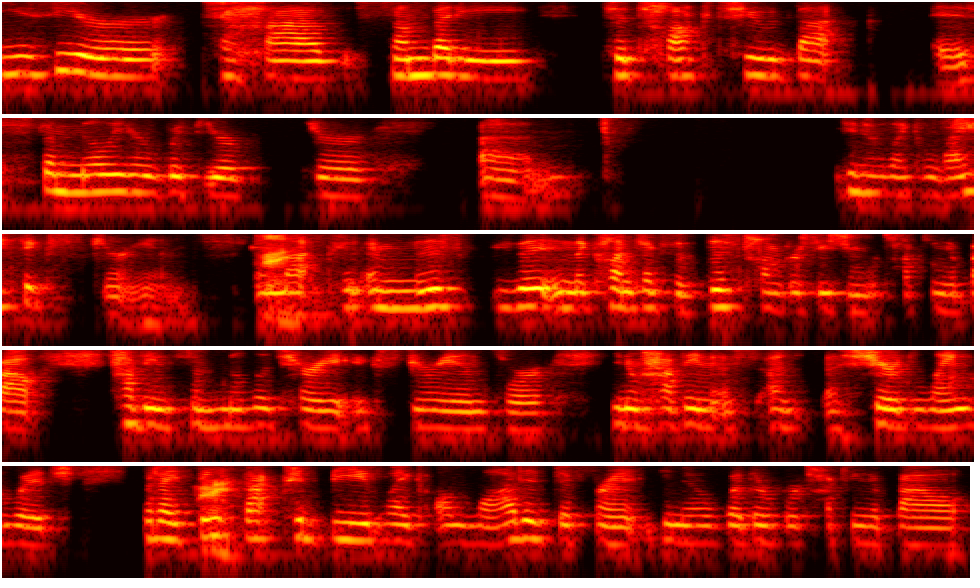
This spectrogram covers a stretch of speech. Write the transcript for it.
easier to have somebody to talk to that is familiar with your your um, you know like life experience and that could i mean this in the context of this conversation we're talking about having some military experience or you know having a, a, a shared language but i think right. that could be like a lot of different you know whether we're talking about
